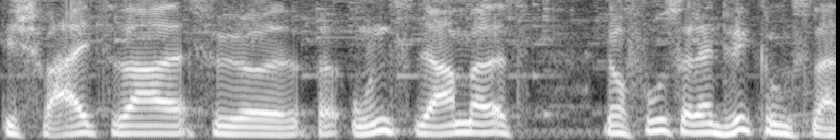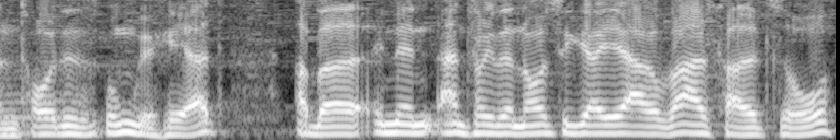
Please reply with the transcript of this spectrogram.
Die Schweiz war für uns damals noch Fußballentwicklungsland. Heute ist es umgekehrt. Aber in den Anfang der 90er Jahre war es halt so.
